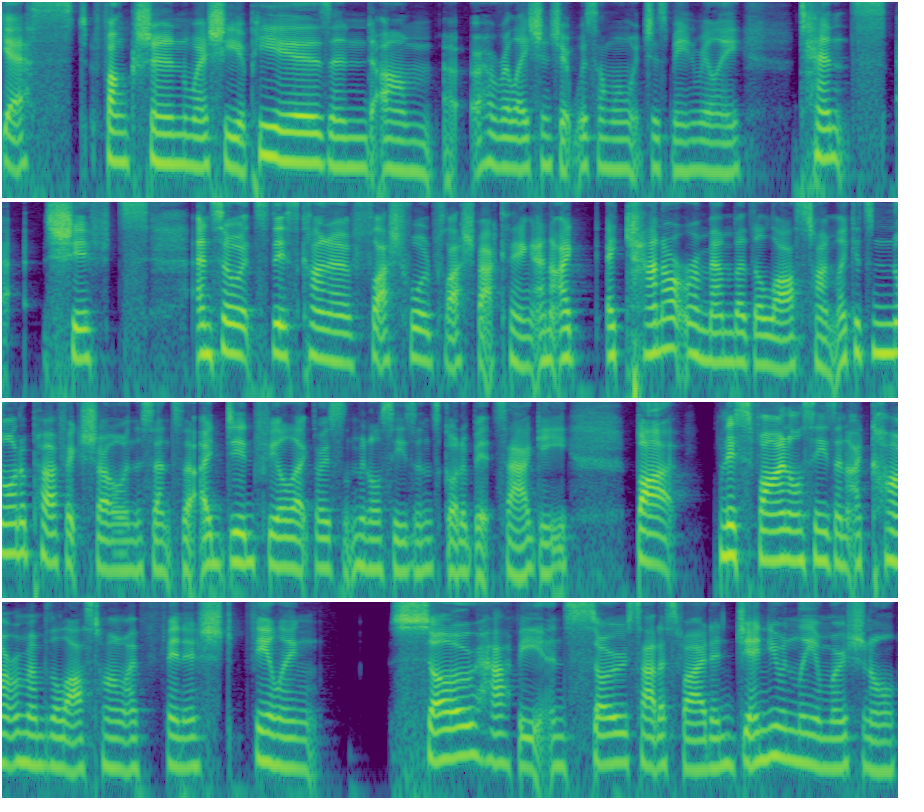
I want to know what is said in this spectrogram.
guest function where she appears and um her relationship with someone which has been really tense shifts. And so it's this kind of flash forward flashback thing. And i i cannot remember the last time. Like it's not a perfect show in the sense that i did feel like those middle seasons got a bit saggy. But this final season i can't remember the last time i finished feeling so happy and so satisfied and genuinely emotional.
